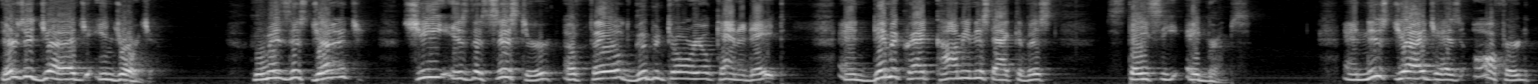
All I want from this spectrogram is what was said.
there's a judge in Georgia. Who is this judge? She is the sister of failed gubernatorial candidate and Democrat communist activist Stacey Abrams. And this judge has offered,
